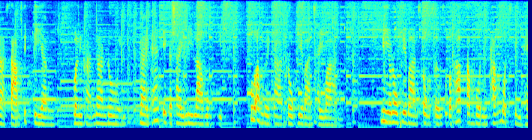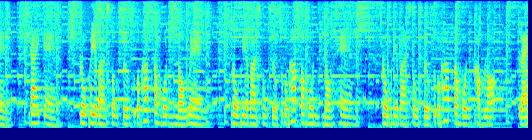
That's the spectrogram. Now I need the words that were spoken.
นาด 30 เตียง บริหารงานโดยนายแพทย์เอกชัยลีลาวงกิจ ผู้อำนวยการโรงพยาบาลชัยวาน มีโรงพยาบาลส่งเสริมสุขภาพตำบลทั้งหมด 4 แห่ง ได้แก่ โรงพยาบาลส่งเสริมสุขภาพตำบลหนองแวง โรงพยาบาลส่งเสริมสุขภาพตำบลหนองแคนโรงพยาบาลส่งเสริมสุขภาพตำบลคำเลาะ และ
